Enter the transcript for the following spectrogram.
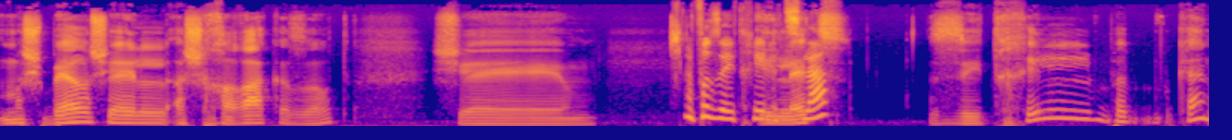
משבר של השחרה כזאת, ש... איפה זה התחיל? אילץ- אצלה? זה התחיל, ב... כן,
